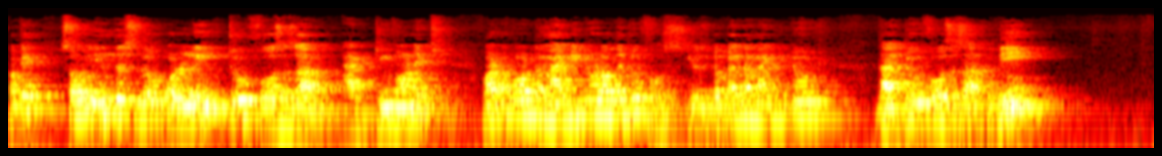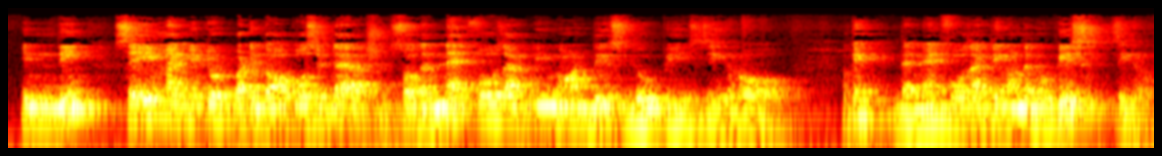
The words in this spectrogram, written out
Okay. So in this loop only two forces are acting on it. What about the magnitude of the two forces? You look at the magnitude. The two forces are to be in the same magnitude but in the opposite direction. So the net force acting on this loop is 0. Okay. The net force acting on the loop is 0.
